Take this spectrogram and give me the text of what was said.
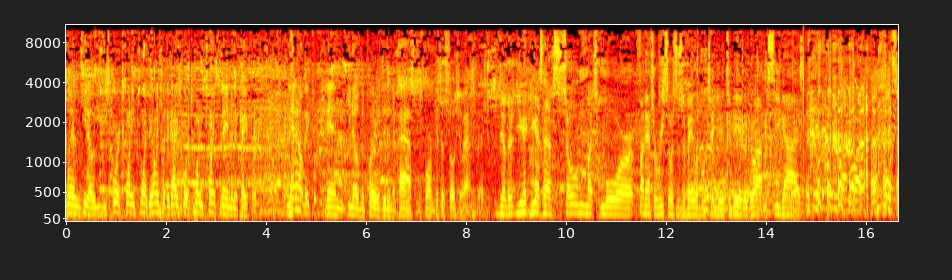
when, you know, you, you scored 20 points, they only put the guy who scored 20 points name in the paper. Now they then you know the players did in the past was more just a social aspect. Yeah, you, you guys have so much more financial resources available to you to be able to go out and see guys. it's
